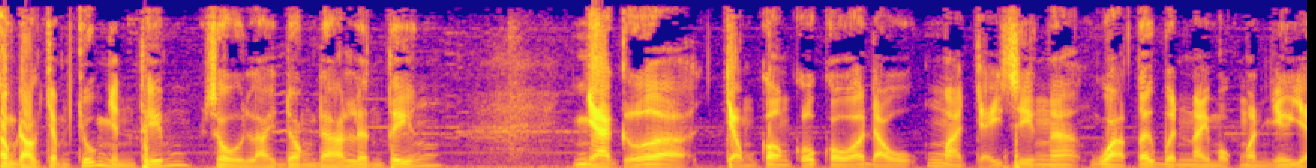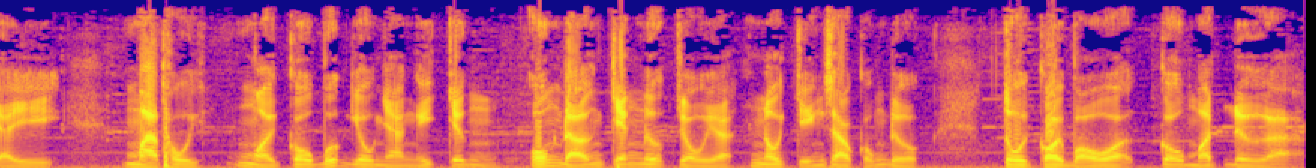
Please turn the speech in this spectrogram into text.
Ông đạo chăm chú nhìn thiếm rồi lại đon đả lên tiếng. Nhà cửa chồng con của cô ở đâu mà chạy xuyên qua tới bên này một mình như vậy. Mà thôi, mời cô bước vô nhà nghỉ chân, uống đỡ chén nước rồi nói chuyện sao cũng được. Tôi coi bộ cô mệt đưa à.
